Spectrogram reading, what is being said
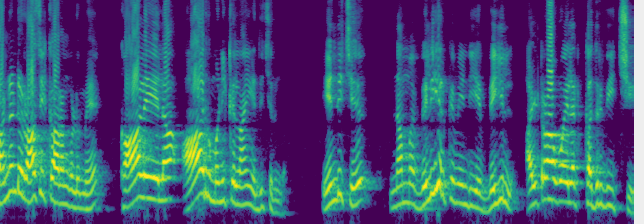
பன்னெண்டு ராசிக்காரங்களுமே காலையில் ஆறு மணிக்கெல்லாம் எந்திரிச்சிருங்க. எந்திரிச்சு நம்ம வெளியே இருக்க வேண்டிய வெயில் அல்ட்ரா வயலட் கதிர்வீச்சு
